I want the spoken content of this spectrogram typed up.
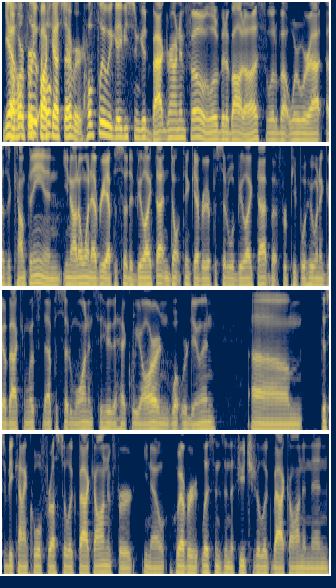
Yeah, of our first podcast ever. Hopefully, we gave you some good background info, a little bit about us, a little about where we're at as a company. And, you know, I don't want every episode to be like that and don't think every episode will be like that. But for people who want to go back and listen to episode one and see who the heck we are and what we're doing, um, this would be kind of cool for us to look back on for, you know, whoever listens in the future to look back on. And then,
